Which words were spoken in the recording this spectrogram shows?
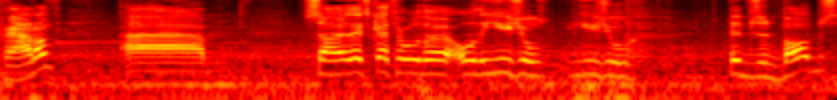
proud of. Um, so let's go through all the all the usual usual bibs and bobs.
